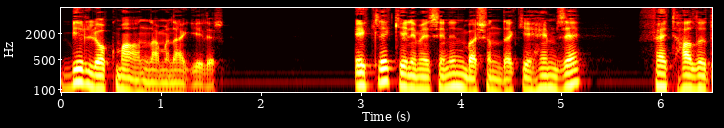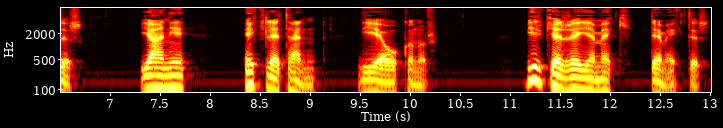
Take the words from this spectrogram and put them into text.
bir lokma anlamına gelir. Ekle kelimesinin başındaki hemze fethalıdır. Yani ekleten diye okunur. Bir kere yemek demektir.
